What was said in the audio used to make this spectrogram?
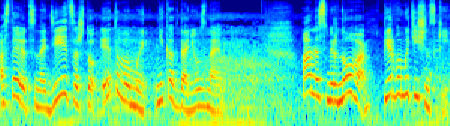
Остается надеяться, что этого мы никогда не узнаем. Анна Смирнова, Первый Мытищинский.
